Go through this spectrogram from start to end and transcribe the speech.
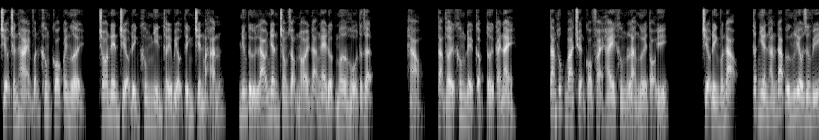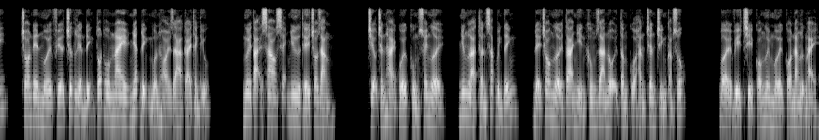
Triệu trấn hải vẫn không có quay người, cho nên triệu đình không nhìn thấy biểu tình trên mặt hắn, nhưng từ lão nhân trong giọng nói đã nghe được mơ hồ tức giận. Hảo, tạm thời không đề cập tới cái này. Tam thúc ba chuyện có phải hay không là ngươi tỏ ý? Triệu đình vấn đạo, tất nhiên hắn đáp ứng liêu dương vĩ, cho nên mới phía trước liền định tốt hôm nay nhất định muốn hỏi ra cái thành cựu ngươi tại sao sẽ như thế cho rằng? Triệu trấn hải cuối cùng xoay người, nhưng là thần sắc bình tĩnh, để cho người ta nhìn không ra nội tâm của hắn chân chính cảm xúc bởi vì chỉ có ngươi mới có năng lực này.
